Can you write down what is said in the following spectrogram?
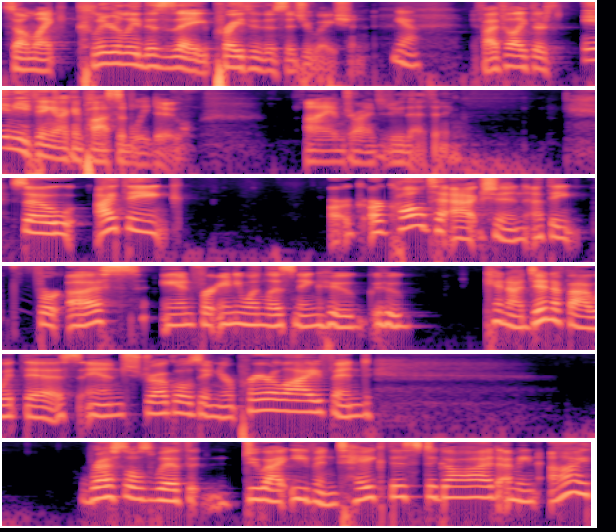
So I'm like, clearly this is a pray through the situation. yeah If I feel like there's anything I can possibly do, I am trying to do that thing. So I think our, our call to action, I think for us and for anyone listening who who can identify with this and struggles in your prayer life and wrestles with do I even take this to God? I mean, I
